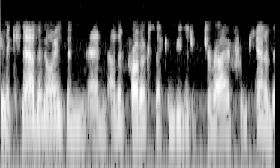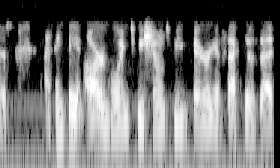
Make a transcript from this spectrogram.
the cannabinoids and, and other products that can be derived from cannabis, I think they are going to be shown to be very effective at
